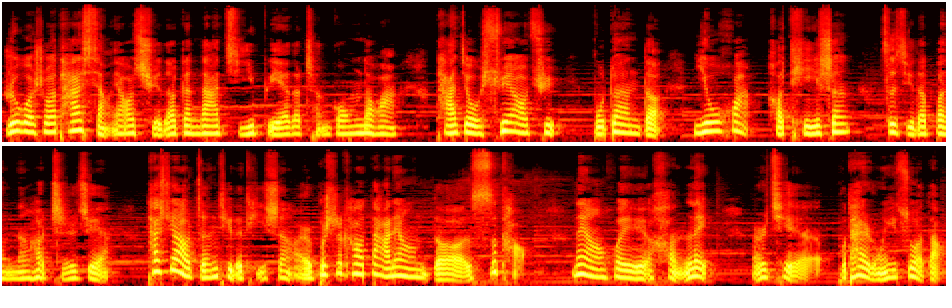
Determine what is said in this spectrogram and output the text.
如果说他想要取得更大级别的成功的话，他就需要去不断的优化和提升自己的本能和直觉，他需要整体的提升，而不是靠大量的思考，那样会很累，而且不太容易做到。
